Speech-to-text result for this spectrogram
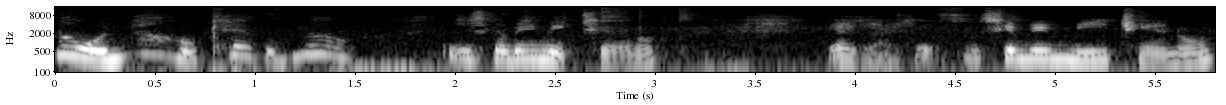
No, no, Kevin, no. It's just to be me channel. Yeah, guys. this is to be me channel.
